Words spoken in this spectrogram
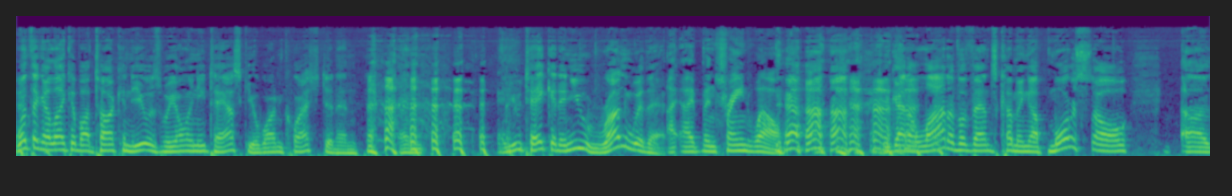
one thing I like about talking to you is we only need to ask you one question, and and, and you take it and you run with it. I, have been trained well. We've got a lot of events coming up. More so, uh,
